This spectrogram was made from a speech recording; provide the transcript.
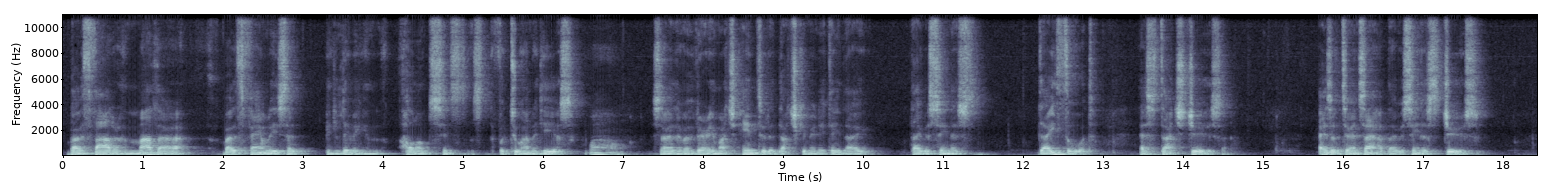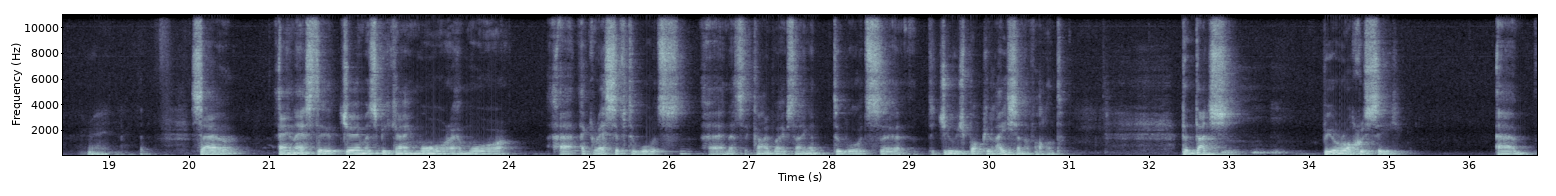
both father and mother, both families had been living in Holland since for 200 years. Wow. So they were very much into the Dutch community. They they were seen as they thought as Dutch Jews. As it turns out, they were seen as Jews. Right. So, and as the Germans became more and more uh, aggressive towards, uh, and that's the kind way of saying it, towards uh, the Jewish population of Holland, the Dutch bureaucracy um,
